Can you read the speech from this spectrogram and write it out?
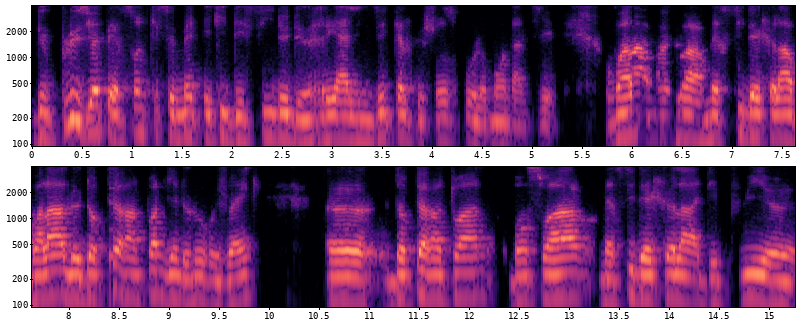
de plusieurs personnes qui se mettent et qui décident de réaliser quelque chose pour le monde entier. Voilà, Magloire, merci d'être là. Voilà, le docteur Antoine vient de nous rejoindre. Euh, docteur Antoine, bonsoir. Merci d'être là depuis, euh,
